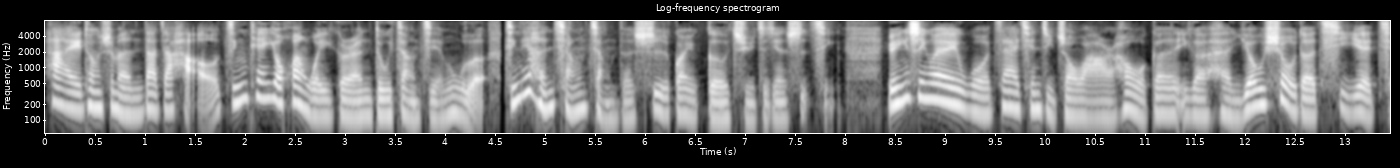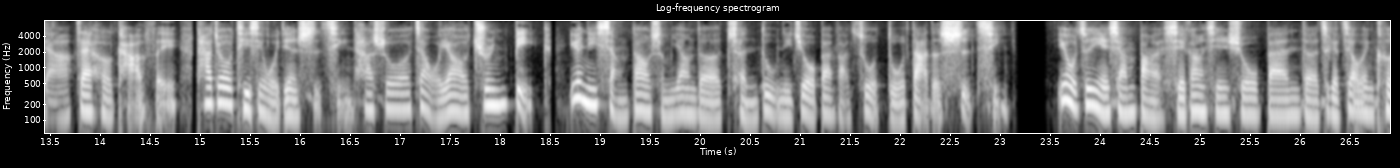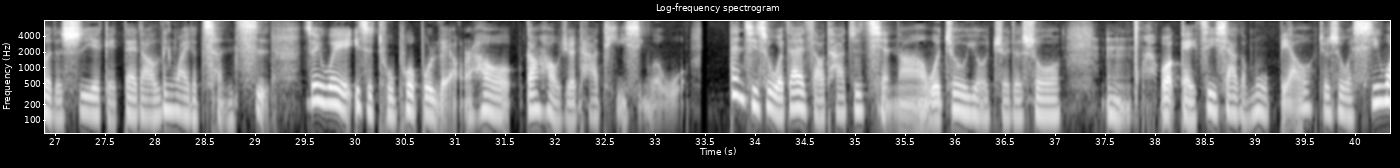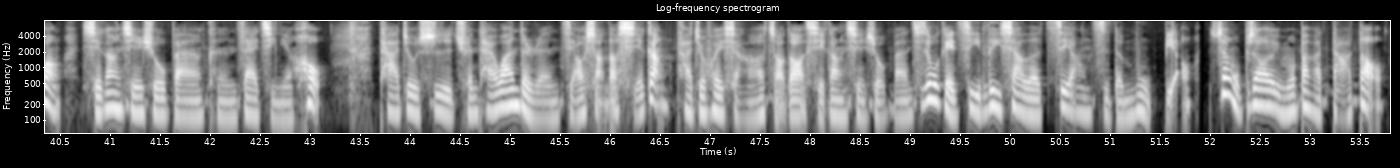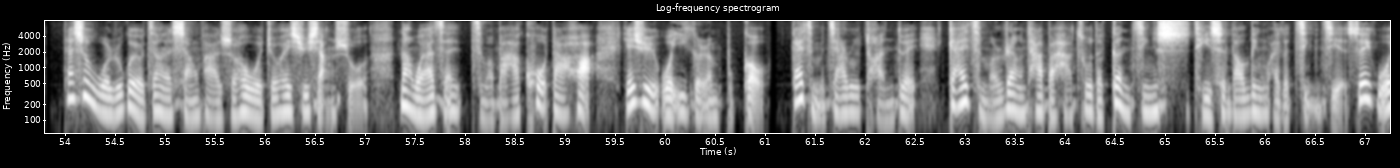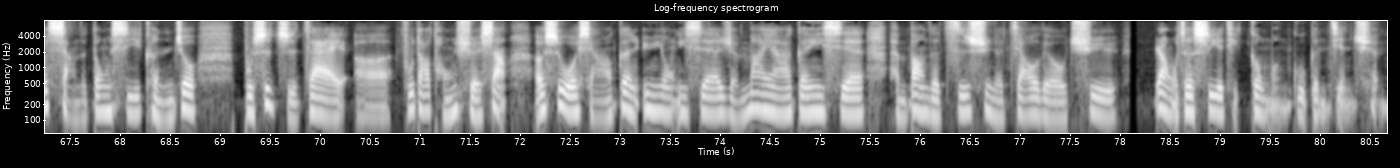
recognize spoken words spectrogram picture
嗨，同学们，大家好！今天又换我一个人独讲节目了。今天很想讲的是关于格局这件事情，原因是因为我在前几周啊，然后我跟一个很优秀的企业家在喝咖啡，他就提醒我一件事情，他说叫我要 dream big，因为你想到什么样的程度，你就有办法做多大的事情。因为我最近也想把斜杠先修班的这个教练课的事业给带到另外一个层次，所以我也一直突破不了。然后刚好我觉得他提醒了我。但其实我在找他之前呢、我就有觉得说，嗯，我给自己下个目标，就是我希望斜杠先修班可能在几年后，他就是全台湾的人只要想到斜杠，他就会想要找到斜杠先修班。其实我给自己立下了这样子的目标，虽然我不知道有没有办法达到，但是我如果有这样的想法的时候，我就会去想说，那我要再怎么把它扩大化？也许我一个人不够。该怎么加入团队？该怎么让他把它做得更精实，提升到另外一个境界？所以我想的东西可能就不是只在呃辅导同学上，而是我想要更运用一些人脉啊，跟一些很棒的资讯的交流，去让我这个事业体更稳固、更健全。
